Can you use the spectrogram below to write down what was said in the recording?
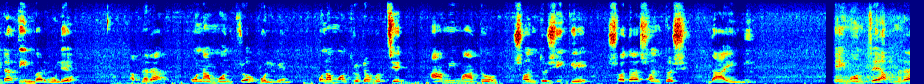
এটা তিনবার বলে আপনারা প্রণাম মন্ত্র বলবেন। প্রণাম মন্ত্রটা হচ্ছে, আমি মাতো সন্তোষীকে সদা সন্তোষ দায়নি। এই মন্ত্রে আপনারা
